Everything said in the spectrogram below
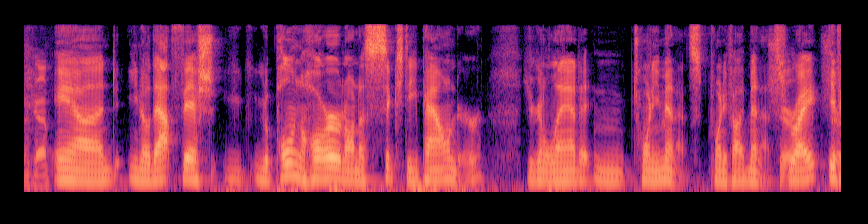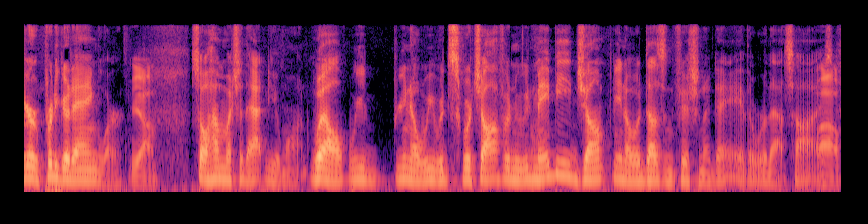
Okay. and you know that fish you- you're pulling hard on a 60 pounder you're going to land it in 20 minutes 25 minutes Sure, right sure. if you're a pretty good angler Yeah. so how much of that do you want? Well, we you know we would switch off and we'd maybe jump you know a dozen fish in a day that were that size, Wow.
